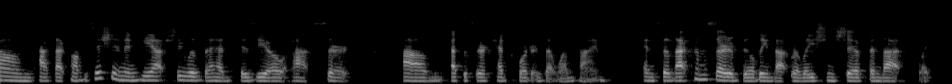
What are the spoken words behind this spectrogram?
um, at that competition. And he actually was the head physio at Cirque, um, at the Cirque headquarters at one time. And so that kind of started building that relationship and that like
